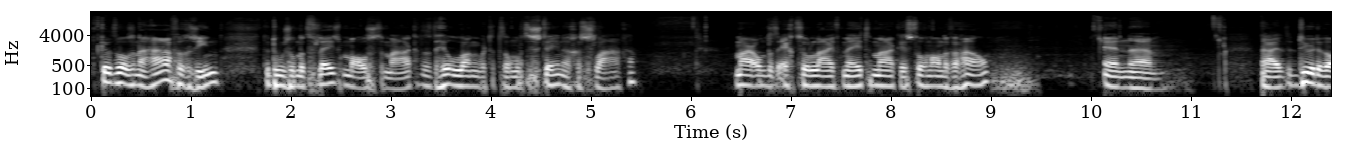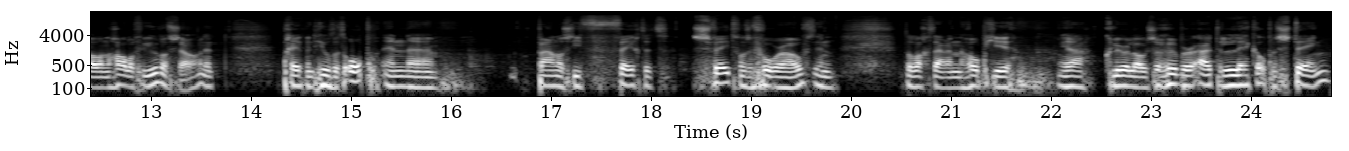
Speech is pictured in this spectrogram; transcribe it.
Ik heb het wel eens in een haven gezien. Dat doen ze om het vlees mals te maken. Dat heel lang wordt het dan op de stenen geslagen. Maar om dat echt zo live mee te maken is toch een ander verhaal. En... Uh, nou, het duurde wel een half uur of zo. En op een gegeven moment hield het op. En uh, Panos die veegt het zweet van zijn voorhoofd. En Er lag daar een hoopje ja, kleurloos rubber uit te lekken op een steen.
